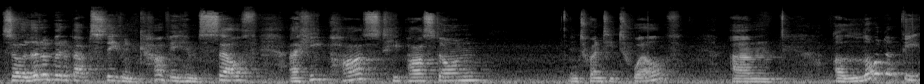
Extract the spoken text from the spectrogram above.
So a little bit about Stephen Covey himself. Uh, he passed. He passed on in 2012. Um, a lot of the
